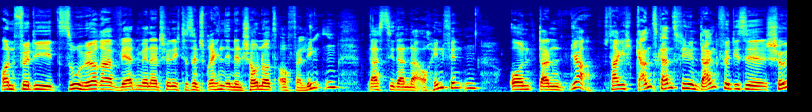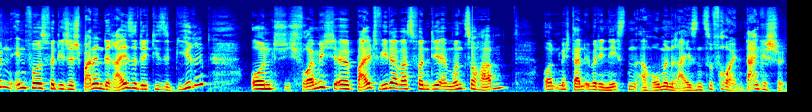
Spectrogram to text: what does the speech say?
Und für die Zuhörer werden wir natürlich das entsprechend in den Show Notes auch verlinken, dass sie dann da auch hinfinden. Und dann, ja, sage ich ganz, ganz vielen Dank für diese schönen Infos, für diese spannende Reise durch diese Biere. Und ich freue mich, äh, bald wieder was von dir im Mund zu haben und mich dann über die nächsten Aromenreisen zu freuen. Dankeschön.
